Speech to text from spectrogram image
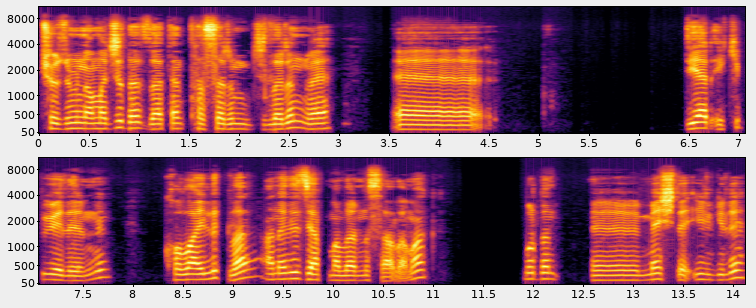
çözümün amacı da zaten tasarımcıların ve e, diğer ekip üyelerinin kolaylıkla analiz yapmalarını sağlamak. Buradan e, mesh ile ilgili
